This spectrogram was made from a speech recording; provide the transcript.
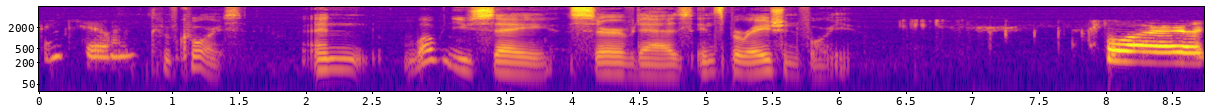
Thank you. Of course. And what would you say served as inspiration for you? For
